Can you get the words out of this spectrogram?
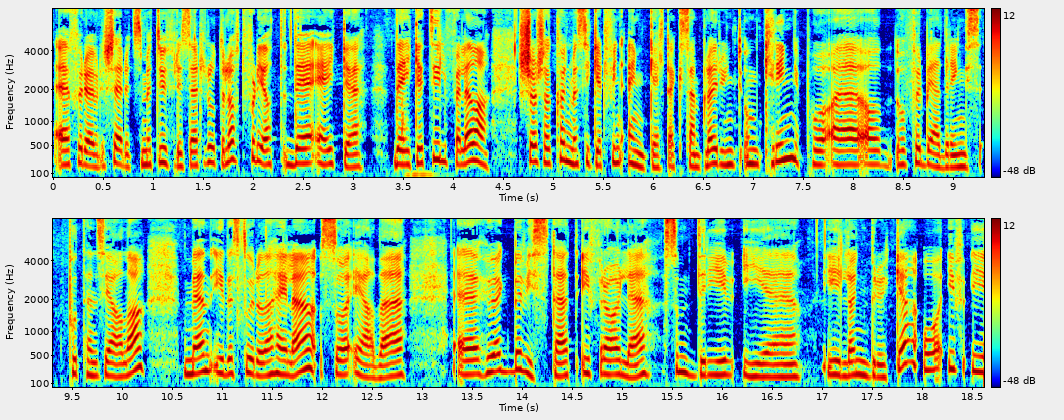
eh, for øvrig ser ut som et ufrisert roteloft. fordi at det er ikke, det er ikke tilfellet. da. Selvsagt kan man sikkert finne enkelteksempler rundt omkring på uh, forbedringspotensialer, men i det store og det hele så er det uh, høy bevissthet ifra alle som driver i uh, i landbruket og i, i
